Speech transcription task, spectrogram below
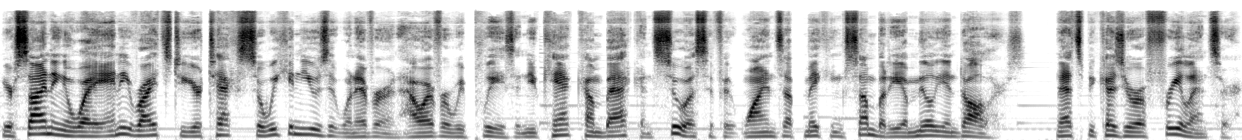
You're signing away any rights to your text so we can use it whenever and however we please, and you can't come back and sue us if it winds up making somebody a million dollars. That's because you're a freelancer.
